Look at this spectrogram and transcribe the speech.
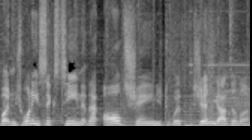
But in 2016, that all changed with Shin Godzilla.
